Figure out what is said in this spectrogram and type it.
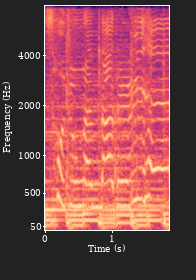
소중한 나를 위해.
